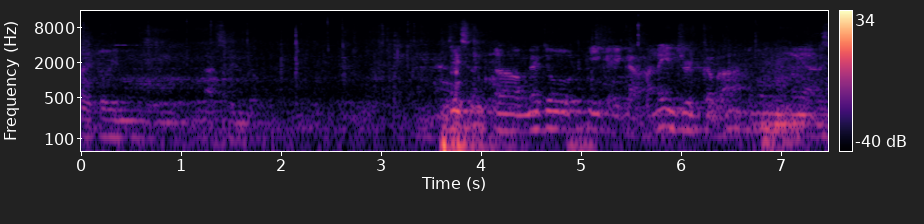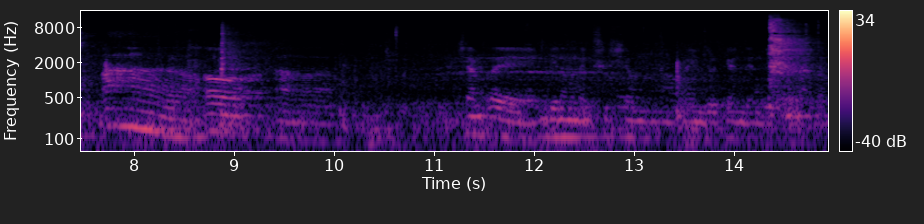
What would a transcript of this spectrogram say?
try to win. Jason, uh, medyo ika-ika ka. Na-injured ka ba? Anong nangyari? Ah, oh, ah, Siyempre, hindi naman nag-exist yung na-injured ka and then ka natin.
